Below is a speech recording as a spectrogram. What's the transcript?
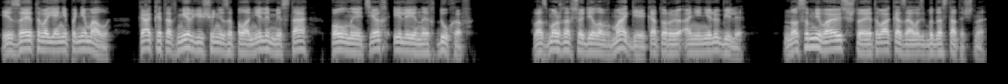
Из-за этого я не понимал, как этот мир еще не заполонили места, полные тех или иных духов. Возможно, все дело в магии, которую они не любили, но сомневаюсь, что этого оказалось бы достаточно.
